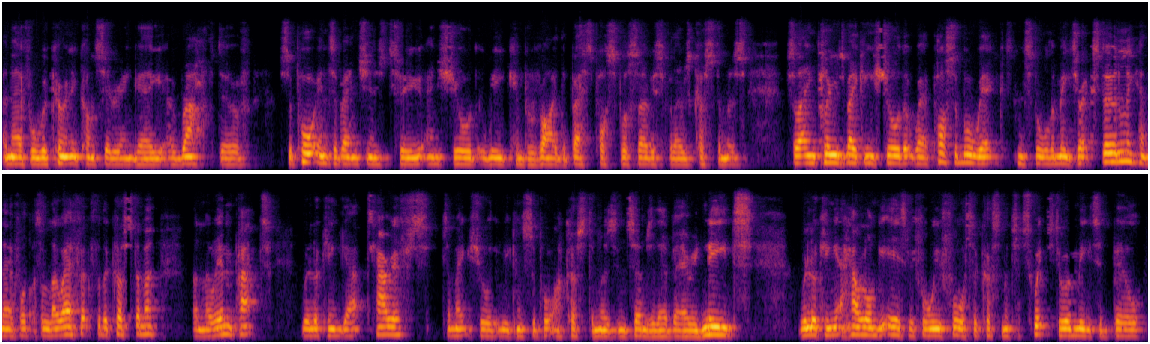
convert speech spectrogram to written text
and therefore we're currently considering a, a raft of support interventions to ensure that we can provide the best possible service for those customers. So that includes making sure that where possible, we install the meter externally, and therefore that's a low effort for the customer and low impact. We're looking at tariffs to make sure that we can support our customers in terms of their varied needs. We're looking at how long it is before we force a customer to switch to a metered bill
